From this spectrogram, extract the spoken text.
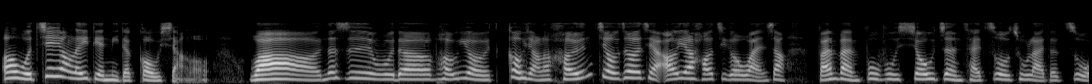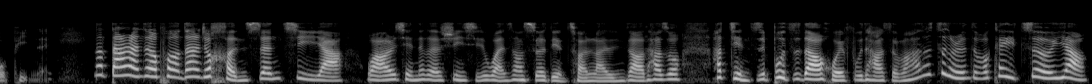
哦，我借用了一点你的构想哦。哇，那是我的朋友构想了很久之后，而且熬夜了好几个晚上，反反复复修正才做出来的作品诶。那当然，这个朋友当然就很生气呀！哇，而且那个讯息是晚上十二点传来的，你知道？他说他简直不知道回复他什么。他说这个人怎么可以这样？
